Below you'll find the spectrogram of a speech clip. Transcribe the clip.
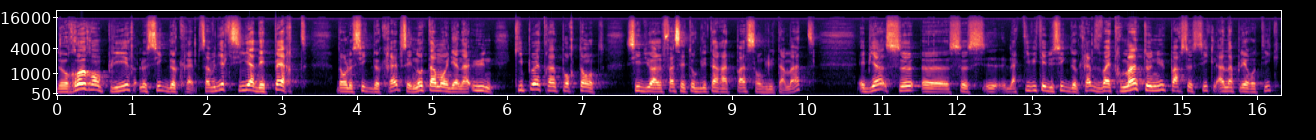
de re-remplir le cycle de Krebs. Ça veut dire que s'il y a des pertes dans le cycle de Krebs, et notamment il y en a une qui peut être importante si du alpha-cétoglutarate passe en glutamate, eh bien, euh, l'activité du cycle de Krebs va être maintenue par ce cycle anaplérotique,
